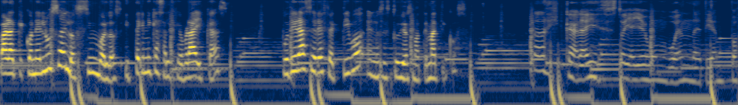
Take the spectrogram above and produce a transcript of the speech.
para que con el uso de los símbolos y técnicas algebraicas pudiera ser efectivo en los estudios matemáticos. Ay, caray, esto ya lleva un buen de tiempo.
